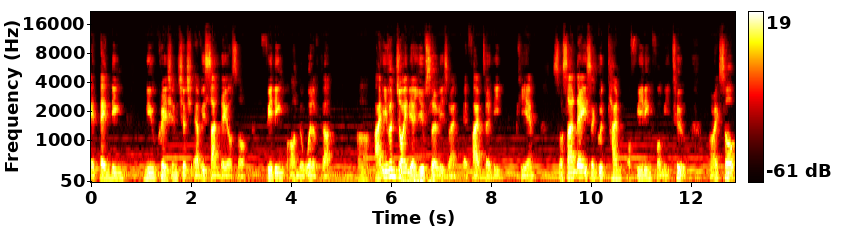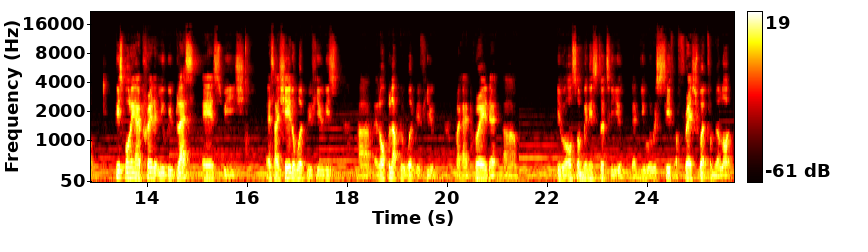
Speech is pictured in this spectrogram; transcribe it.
attending New Creation Church every Sunday or so, feeding on the Word of God. Uh, I even joined their youth service right at 5:30 p.m. So Sunday is a good time of feeding for me too. All right. So this morning I pray that you'll be blessed as we, as I share the Word with you this, uh, and open up the Word with you. But I pray that um, it will also minister to you, that you will receive a fresh word from the Lord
